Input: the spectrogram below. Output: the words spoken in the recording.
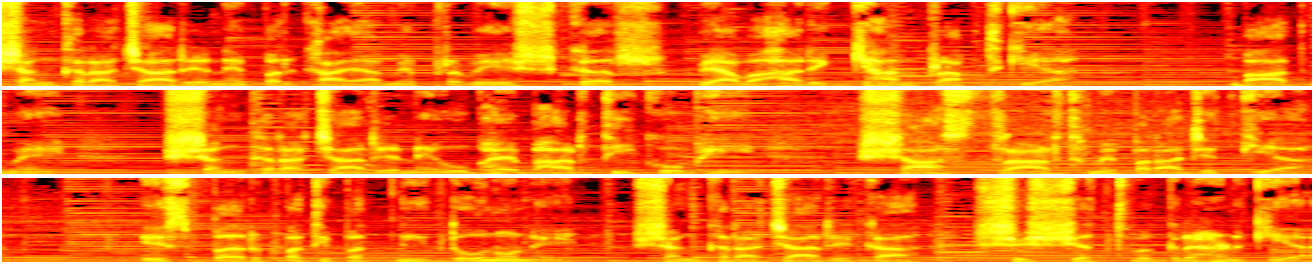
शंकराचार्य ने परकाया में प्रवेश कर व्यावहारिक ज्ञान प्राप्त किया। बाद में शंकराचार्य ने उभय भारती को भी शास्त्रार्थ में पराजित किया। इस पर पति पत्नी दोनों ने शंकराचार्य का शिष्यत्व ग्रहण किया।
